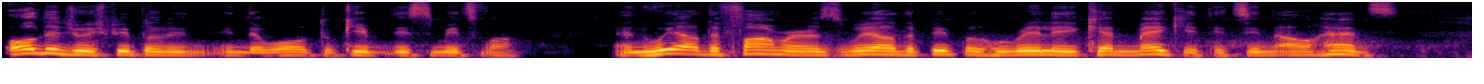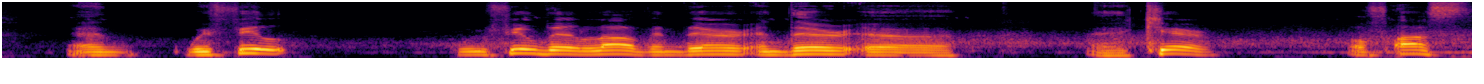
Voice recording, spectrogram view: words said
all the Jewish people in, in the world to keep this mitzvah. And we are the farmers, we are the people who really can make it. It's in our hands. And we feel we feel their love and their and their uh, uh, care of us,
